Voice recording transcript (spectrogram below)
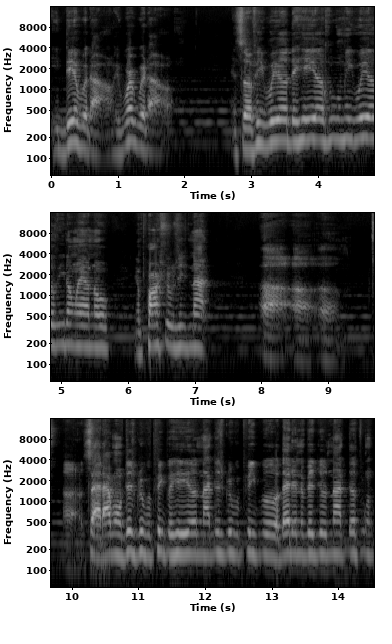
He deals with all. He works with all. And so if he will to heal whom he wills, he don't have no impartials. He's not uh, uh, uh, uh. I want this group of people here, not this group of people, or that individual, not this one.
